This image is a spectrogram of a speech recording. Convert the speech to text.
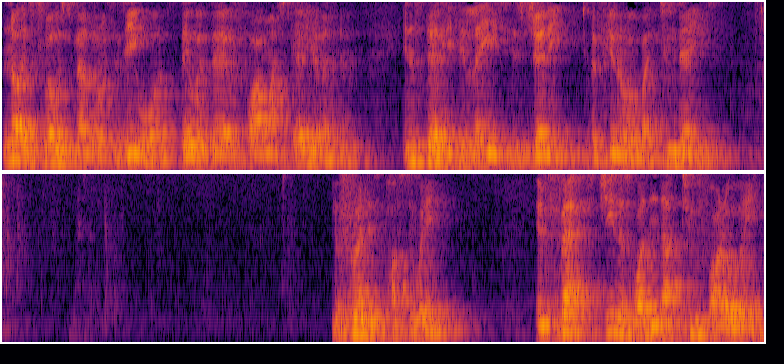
not as close to Lazarus as he was, they were there far much earlier than him. Instead, he delays his journey to the funeral by two days. Your friend has passed away. In fact, Jesus wasn't that too far away.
